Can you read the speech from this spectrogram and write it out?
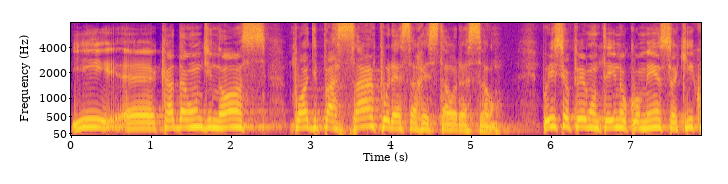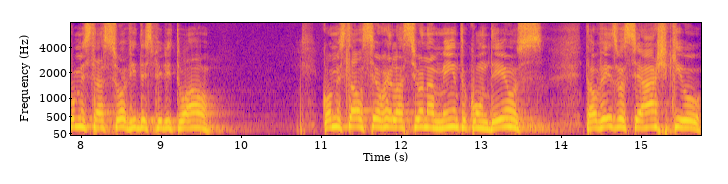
E é, cada um de nós pode passar por essa restauração. Por isso eu perguntei no começo aqui como está a sua vida espiritual. Como está o seu relacionamento com Deus? Talvez você ache que o,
